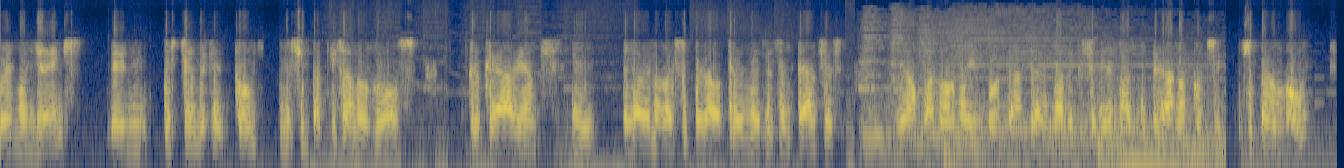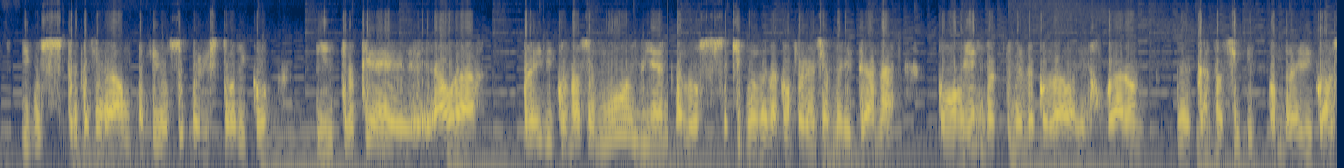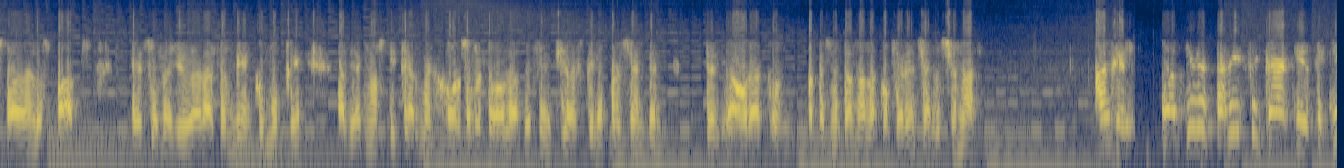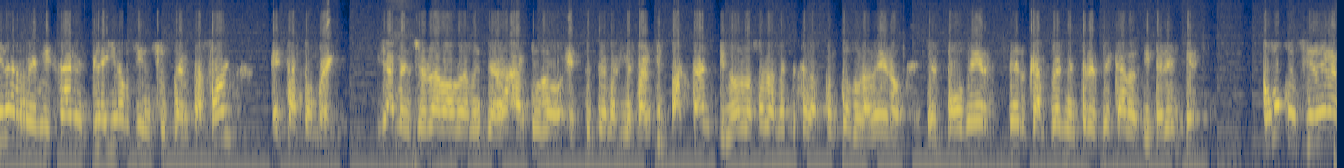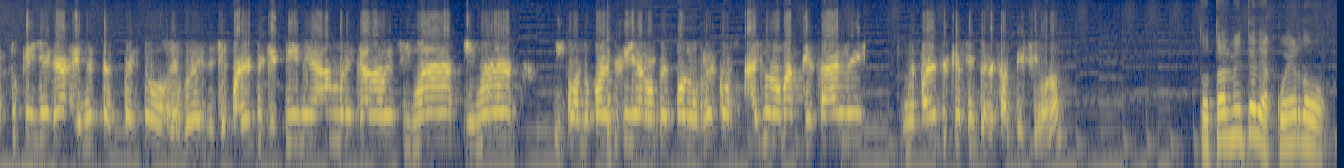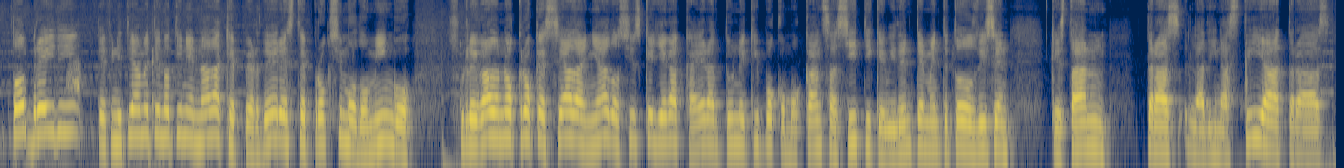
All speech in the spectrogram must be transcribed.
Raymond James. En cuestión de head coach, me simpatizan los dos. Creo que Arians, eh, el haber superado tres veces el Kansas, le da un valor muy importante, además de que sería el más veterano con Super Bowl. Y pues creo que será un partido súper histórico y creo que ahora Brady conoce muy bien a los equipos de la conferencia americana, como bien me recordaba, ya jugaron en Kansas City con Brady cuando estaba en los Pubs. Eso le ayudará también como que a diagnosticar mejor, sobre todo las defensivas que le presenten ahora con representando a la conferencia nacional. Ángel, cualquier estadística que se quiera revisar en playoffs y en supertazón está Tom Brady ya mencionaba obviamente Arturo este tema que me parece impactante, ¿no? No solamente es el aspecto duradero, el poder ser campeón en tres décadas diferentes. ¿Cómo consideras tú que llega en este aspecto el Brady, que parece que tiene hambre cada vez y más y más, y cuando parece que ya rompe todos los récords, hay uno más que sale? Me parece que es interesantísimo, ¿no? Totalmente de acuerdo. Tom Brady definitivamente no tiene nada que perder este próximo domingo. Su legado no creo que sea dañado si es que llega a caer ante un equipo como Kansas City, que evidentemente todos dicen que están tras la dinastía, tras,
